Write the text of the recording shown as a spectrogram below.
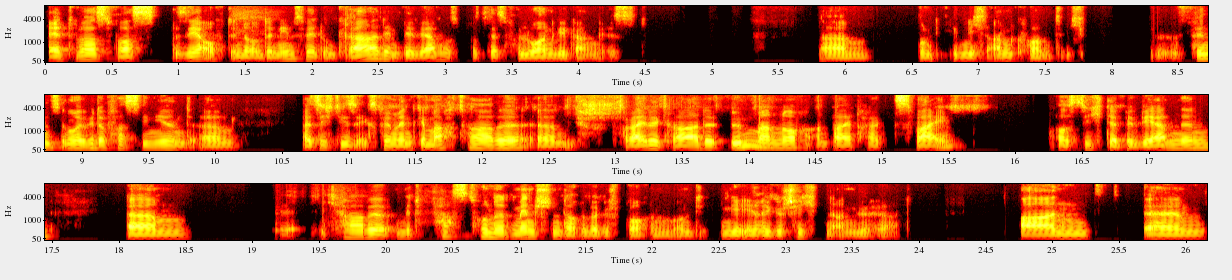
etwas, was sehr oft in der Unternehmenswelt und gerade im Bewerbungsprozess verloren gegangen ist ähm, und eben nicht ankommt. Ich finde es immer wieder faszinierend. Ähm, als ich dieses Experiment gemacht habe, ähm, ich schreibe gerade immer noch an Beitrag 2 aus Sicht der Bewerbenden. Ähm, ich habe mit fast 100 Menschen darüber gesprochen und mir ihre Geschichten angehört. Und ähm,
